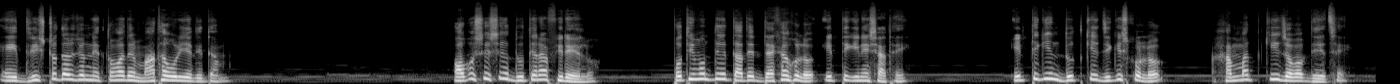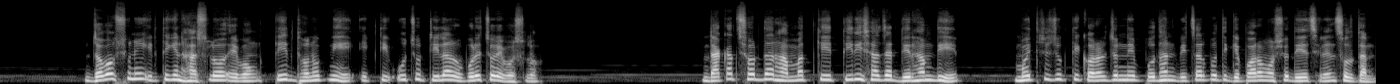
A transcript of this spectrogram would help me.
এই দৃষ্টতার জন্য তোমাদের মাথা উড়িয়ে দিতাম। অবশেষে দূতেরা ফিরে এলো। পথিমধ্যে তাদের দেখা হলো ইর্তিগিনের সাথে। ইর্তিগিন দূতকে জিজ্ঞেস করল, হাম্মাদ কি জবাব দিয়েছে? জবাব শুনে ইর্তিগিন হাসল এবং তীর ধনুক নিয়ে একটি উঁচু টিলার উপরে চড়ে বসল। ডাকাত সর্দার হাম্মাদকে তিরিশ হাজার দিরহাম দিয়ে মৈত্রী চুক্তি করার জন্য প্রধান বিচারপতিকে পরামর্শ দিয়েছিলেন সুলতান।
